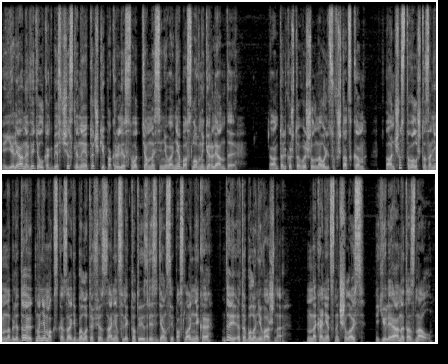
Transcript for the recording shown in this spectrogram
Юлиан видел, как бесчисленные точки покрыли свод темно-синего неба, словно гирлянды. Он только что вышел на улицу в штатском. Он чувствовал, что за ним наблюдают, но не мог сказать, был это физанец или кто-то из резиденции посланника, да и это было неважно. Наконец началось. Юлиан это знал.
